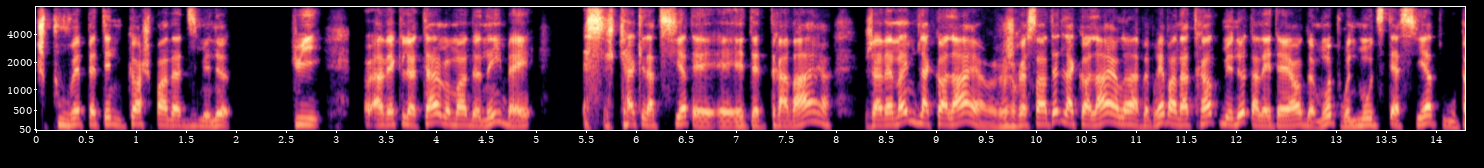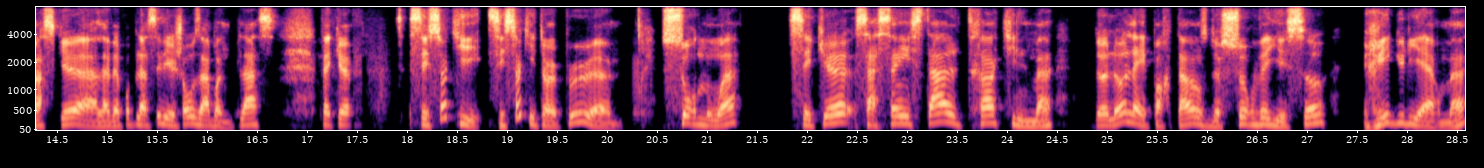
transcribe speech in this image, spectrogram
je pouvais péter une coche pendant dix minutes. Puis, avec le temps, à un moment donné, ben, quand l'assiette était de travers, j'avais même de la colère. Je ressentais de la colère là, à peu près pendant 30 minutes à l'intérieur de moi pour une maudite assiette ou parce qu'elle n'avait pas placé les choses à bonne place. Fait que c'est ça qui c'est ça qui est un peu euh, sournois, c'est que ça s'installe tranquillement. De là l'importance de surveiller ça régulièrement.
